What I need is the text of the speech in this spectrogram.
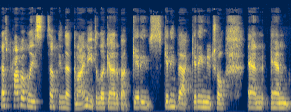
that's probably something that I need to look at about getting getting back, getting neutral, and and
